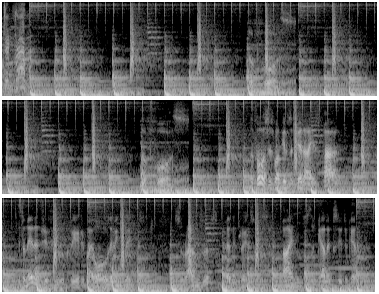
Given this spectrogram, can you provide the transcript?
It's a trap! The Force. The Force. The Force is what gives the Jedi his power. It's an energy field created by all living things. It surrounds us, penetrates us, it binds the galaxy together.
